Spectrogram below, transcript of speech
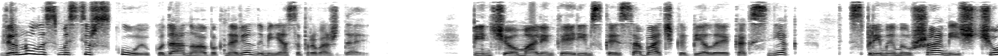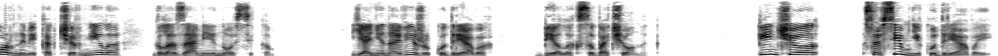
вернулось в мастерскую, куда оно обыкновенно меня сопровождает. Пинчо — маленькая римская собачка, белая как снег, с прямыми ушами и с черными, как чернила, глазами и носиком. Я ненавижу кудрявых белых собачонок. Пинчо совсем не кудрявый,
